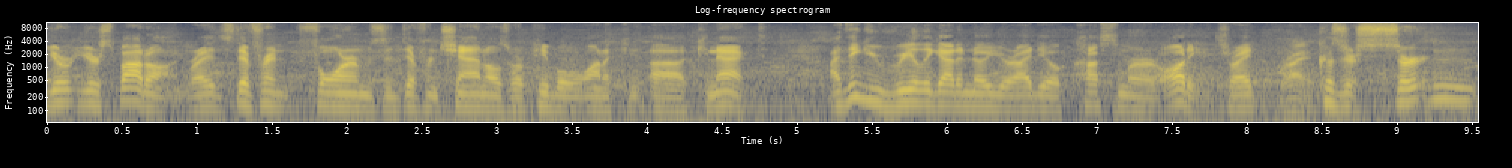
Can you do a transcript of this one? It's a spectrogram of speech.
you're, you're spot on, right? It's different forms and different channels where people want to uh, connect. I think you really got to know your ideal customer audience, right? Right. Because there's certain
